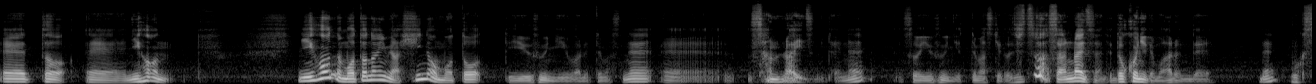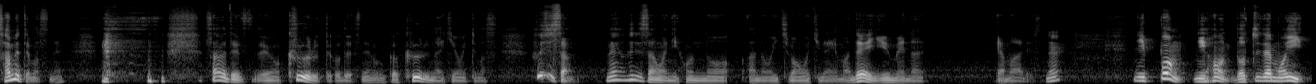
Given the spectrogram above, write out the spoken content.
えっ、と、え日本日本の元の意味は火の元っていうふうに言われてますね、えサンライズみたいね。そういうふうに言ってますけど実はサンライズなんてどこにでもあるんで。ね僕冷めてますね。冷めてるでもクールってことですね。僕はクールな意見を言ってます。富士山ね富士山は日本のあの一番大きな山で有名な山ですね。日本日本どっちでもいい。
